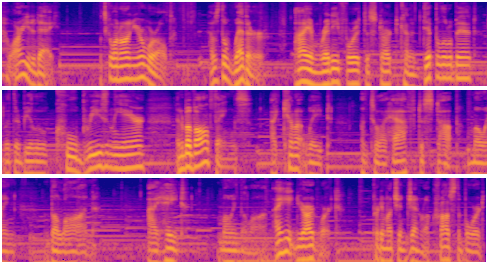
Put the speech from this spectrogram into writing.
How are you today? What's going on in your world? How's the weather? I am ready for it to start to kind of dip a little bit, let there be a little cool breeze in the air, and above all things, I cannot wait until I have to stop mowing the lawn. I hate mowing the lawn. I hate yard work pretty much in general, across the board.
